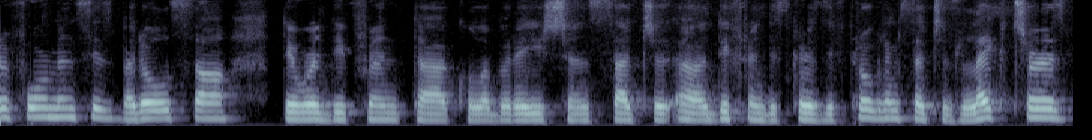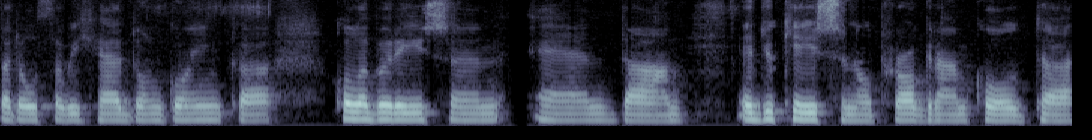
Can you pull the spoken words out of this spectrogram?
performances, but also there were different uh, collaborations, such as uh, different discursive programs, such as lectures, but also we had ongoing uh, collaboration and um, educational program called uh,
